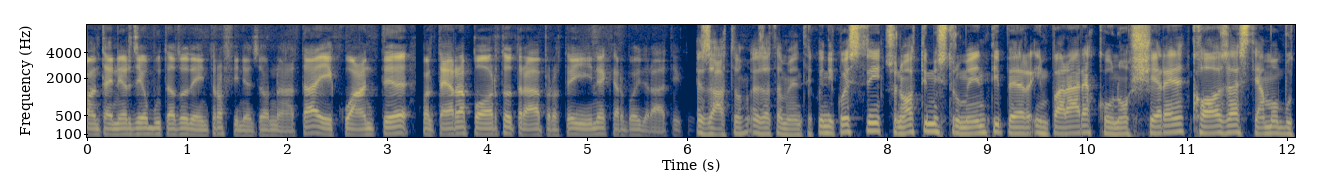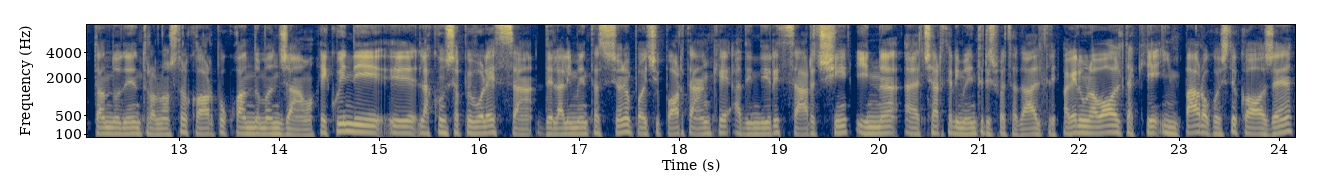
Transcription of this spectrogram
quanta energia ho buttato dentro a fine giornata e quante, quanto è il rapporto tra proteine e carboidrati. Esatto, esattamente. Quindi questi sono ottimi strumenti per imparare a conoscere cosa stiamo buttando dentro al nostro corpo quando mangiamo e quindi eh, la consapevolezza dell'alimentazione poi ci porta anche ad indirizzarci in eh, certi alimenti rispetto ad altri. Magari una volta che imparo queste cose,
